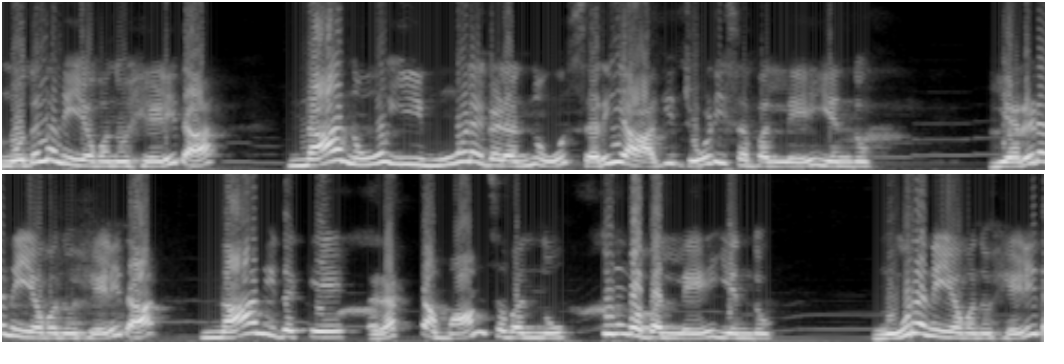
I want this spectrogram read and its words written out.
ಮೊದಲನೆಯವನು ಹೇಳಿದ ನಾನು ಈ ಮೂಳೆಗಳನ್ನು ಸರಿಯಾಗಿ ಜೋಡಿಸಬಲ್ಲೆ ಎಂದು. ಎರಡನೆಯವನು ಹೇಳಿದ, ನಾನಿದಕ್ಕೆ ರಕ್ತ ಮಾಂಸವನ್ನು ತುಂಬಬಲ್ಲೆ ಎಂದು. ಮೂರನೆಯವನು ಹೇಳಿದ,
